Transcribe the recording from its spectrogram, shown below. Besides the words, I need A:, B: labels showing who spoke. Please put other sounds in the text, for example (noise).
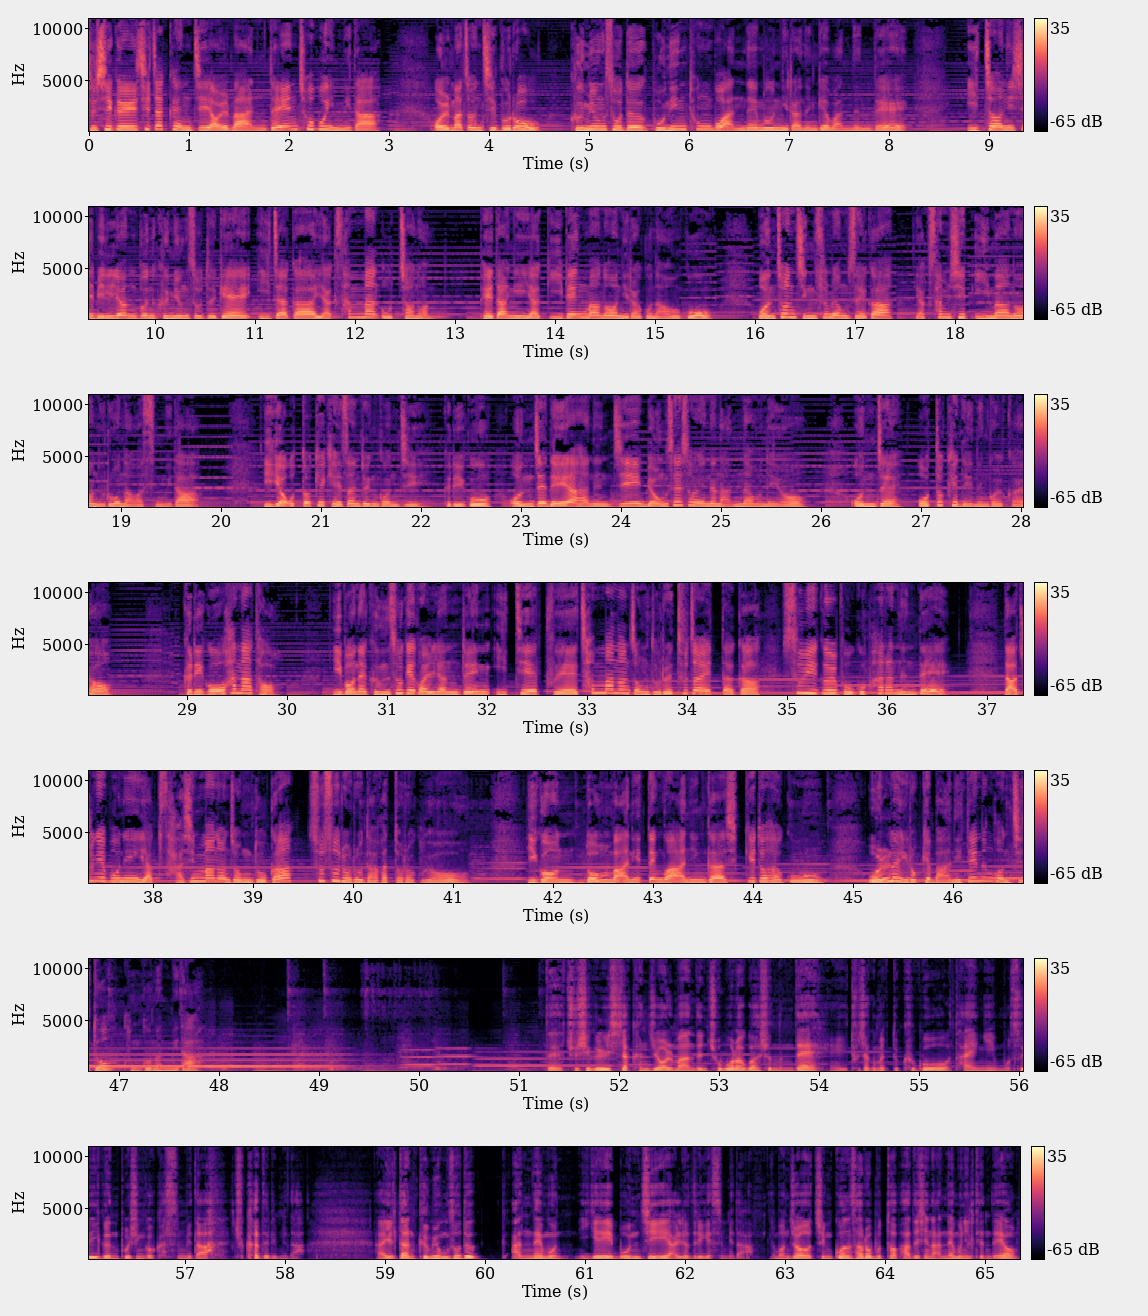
A: 주식을 시작한 지 얼마 안 된 초보입니다. 얼마 전 집으로 금융소득 본인 통보 안내문이라는 게 왔는데 2021년분 금융소득에 이자가 약 3만 5천 원, 배당이 약 200만 원이라고 나오고 원천 징수 명세가 약 32만 원으로 나왔습니다. 이게 어떻게 계산된 건지, 그리고 언제 내야 하는지 명세서에는 안 나오네요. 언제, 어떻게 내는 걸까요? 그리고 하나 더. 이번에 금속에 관련된 ETF에 천만 원 정도를 투자했다가 수익을 보고 팔았는데 나중에 보니 약 40만 원 정도가 수수료로 나갔더라고요. 이건 너무 많이 뗀 거 아닌가 싶기도 하고 원래 이렇게 많이 떼는 건지도 궁금합니다.
B: 네, 주식을 시작한 지 얼마 안 된 초보라고 하셨는데 투자 금액도 크고 다행히 뭐 수익은 보신 것 같습니다. (laughs) 축하드립니다. 아, 일단 금융소득 안내문 이게 뭔지 알려드리겠습니다. 먼저 증권사로부터 받으신 안내문일 텐데요.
